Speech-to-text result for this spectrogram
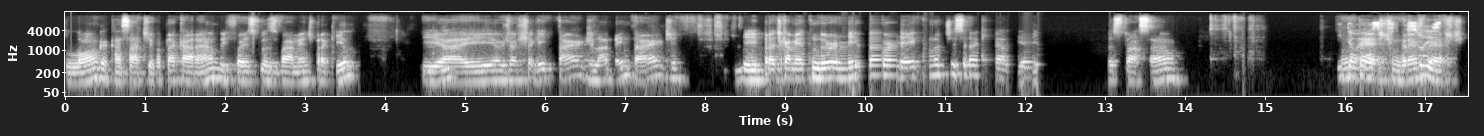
longa, cansativa pra caramba, e foi exclusivamente para aquilo. E uhum. aí eu já cheguei tarde lá, bem tarde, e praticamente não dormi, acordei com a notícia daquela. E aí, a situação. Então, um teste, um grande teste.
